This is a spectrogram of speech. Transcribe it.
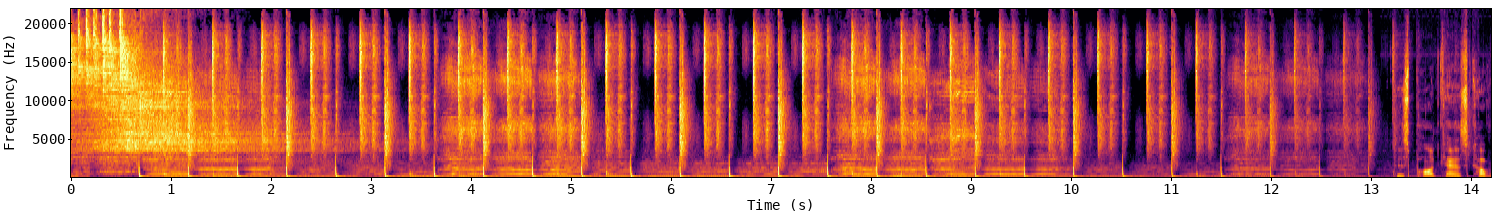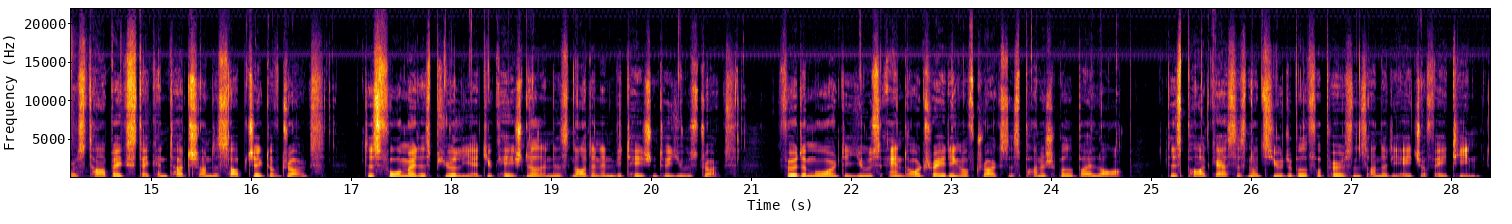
This podcast covers topics that can touch on the subject of drugs. This format is purely educational and is not an invitation to use drugs. Furthermore, the use and or trading of drugs is punishable by law. This podcast is not suitable for persons under the age of 18.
